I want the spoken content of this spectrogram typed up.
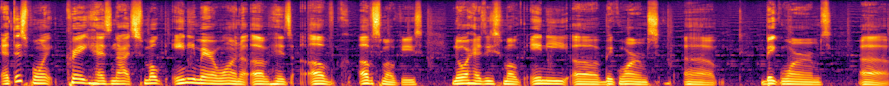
at this point, Craig has not smoked any marijuana of his of of Smokey's, nor has he smoked any uh Big Worm's uh Big Worm's uh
